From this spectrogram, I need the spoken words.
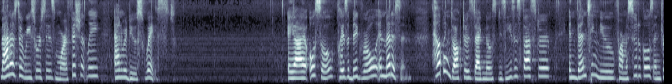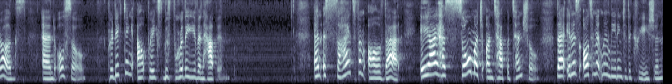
manage their resources more efficiently, and reduce waste. AI also plays a big role in medicine, helping doctors diagnose diseases faster, inventing new pharmaceuticals and drugs, and also predicting outbreaks before they even happen. And aside from all of that, AI has so much untapped potential that it is ultimately leading to the creation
